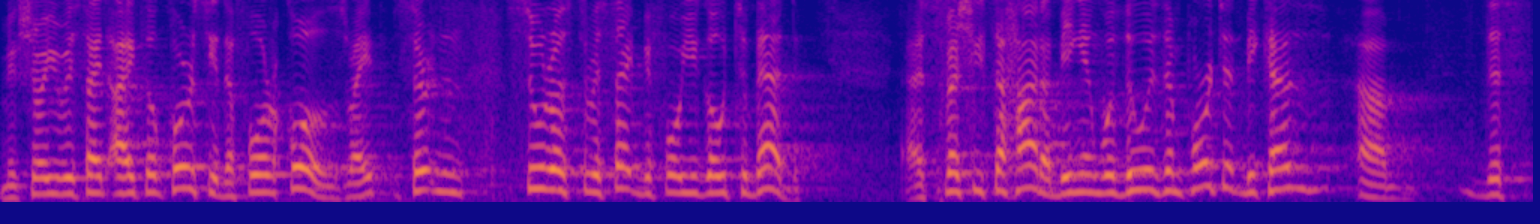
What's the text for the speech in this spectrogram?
Make sure you recite Ayatul Kursi, the four quls, right? Certain surahs to recite before you go to bed. Especially tahara, being in wudu is important because um, this,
